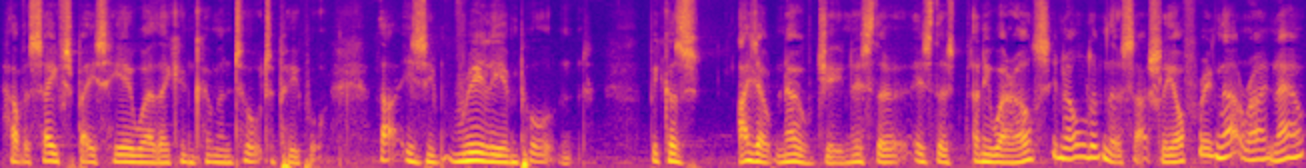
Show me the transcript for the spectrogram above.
have a safe space here where they can come and talk to people, that is really important because I don't know, Jean. Is there is there anywhere else in Oldham that's actually offering that right now?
